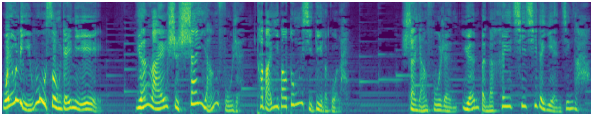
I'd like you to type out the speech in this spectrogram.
我有礼物送给你。”原来是山羊夫人，她把一包东西递了过来。山羊夫人原本那黑漆漆的眼睛啊，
